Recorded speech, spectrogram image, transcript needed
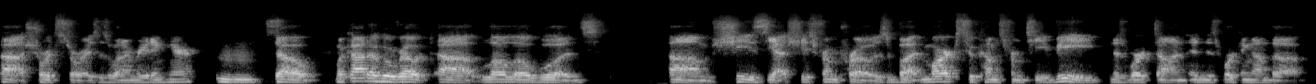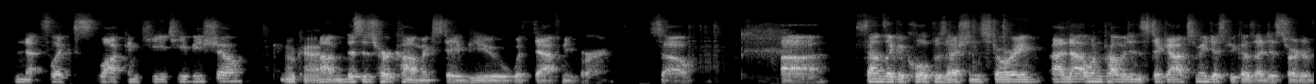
uh, short stories, is what I'm reading here. hmm So Mikado, who wrote uh, Low Low Woods, um, she's yeah, she's from prose. But Marks, who comes from TV and has worked on and is working on the Netflix Locke and Key TV show. Okay. Um, this is her comics debut with Daphne Byrne. So uh, sounds like a cool possession story. Uh, that one probably didn't stick out to me just because I just sort of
